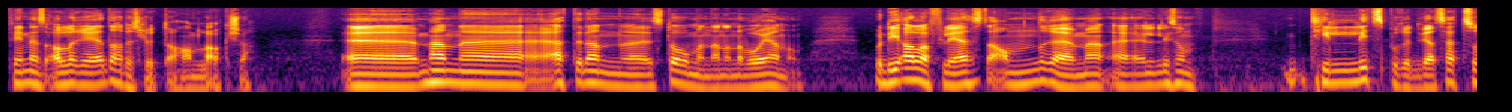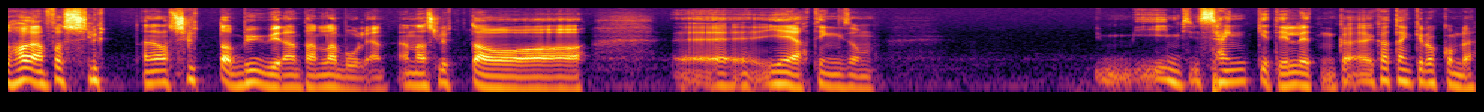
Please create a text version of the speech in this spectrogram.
Finnes allerede hadde slutta å handle aksjer. Eh, men eh, etter den stormen den har vært gjennom, og de aller fleste andre men, eh, liksom, tillitsbrudd vi har sett, så har en slutta å bo i den pendlerboligen. En har slutta å eh, gjøre ting som senke tilliten. Hva, hva, tenker dere om det?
